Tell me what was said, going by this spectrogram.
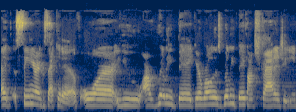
a senior executive or you are really big, your role is really big on strategy.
